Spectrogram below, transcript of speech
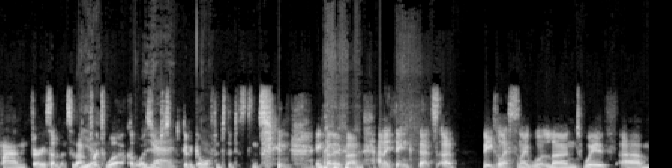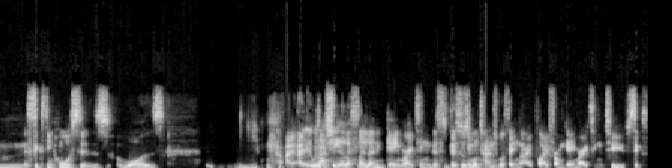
plan various elements of that yeah. for it to work. Otherwise, yeah. you're just going to go yeah. off into the distance in kind of. Um, and I think that's a big lesson I learned with um, 16 Horses was I, I, it was actually a lesson I learned in game writing. This this was a more tangible thing that I applied from game writing to six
